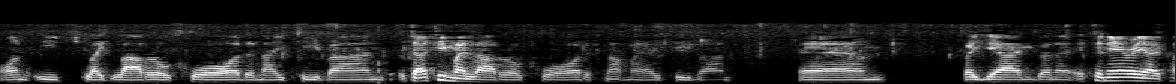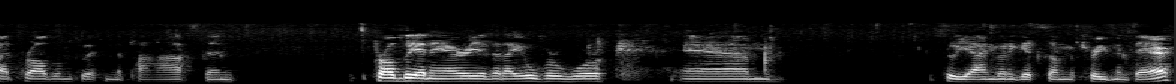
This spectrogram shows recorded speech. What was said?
on each like lateral quad and IT band. It's actually my lateral quad. It's not my IT band. Um, but yeah, I'm gonna. It's an area I've had problems with in the past, and it's probably an area that I overwork. Um, so yeah, I'm gonna get some treatment there,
